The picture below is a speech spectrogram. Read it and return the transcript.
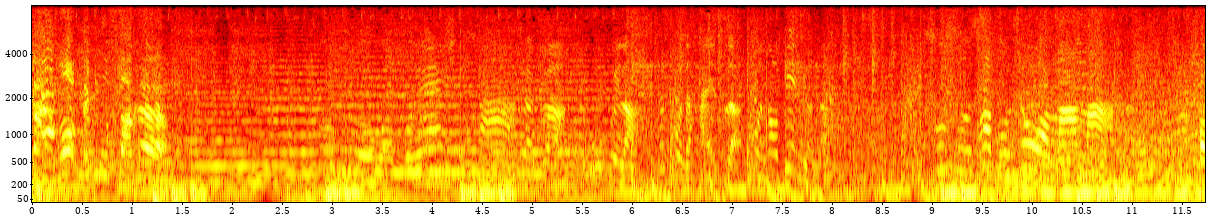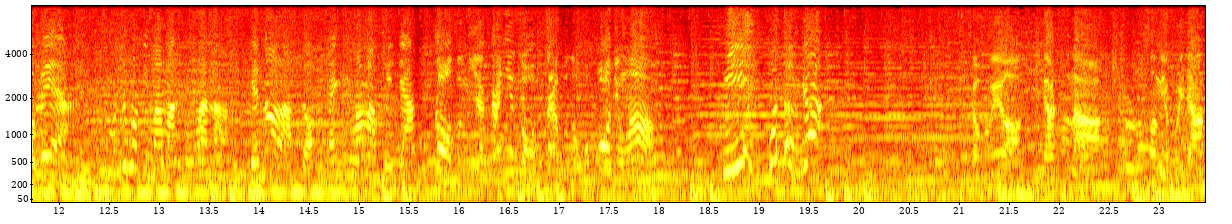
干什么？赶紧给我撒开！叔叔，我不认识他。大哥，你误会了，这是我的孩子，跟我闹别扭呢。叔叔，她不是我妈妈。宝贝，怎么跟妈妈说话呢？别闹了，走，赶紧妈妈回家。告诉你，赶紧走，再不走我报警了。你，我等着。小朋友，你家住哪？叔叔送你回家。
